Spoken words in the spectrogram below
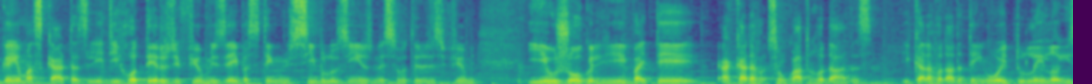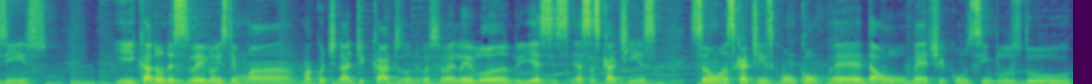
ganha umas cartas ali de roteiros de filmes, e aí você tem uns símbolozinhos nesse roteiro desse filme. E o jogo ele vai ter a cada são quatro rodadas e cada rodada tem oito leilõezinhos. E cada um desses leilões tem uma, uma quantidade de cartas onde você vai leiloando. E esses, essas cartinhas são as cartinhas que vão com- é, dar o match com os símbolos do,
